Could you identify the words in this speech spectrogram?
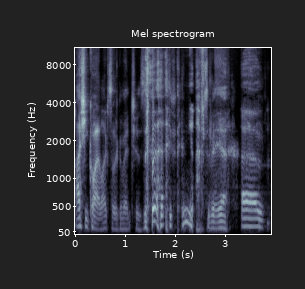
Ba-da-bam, ba-da-bam. I actually quite like Sonic Adventures. Absolutely, yeah. Um,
